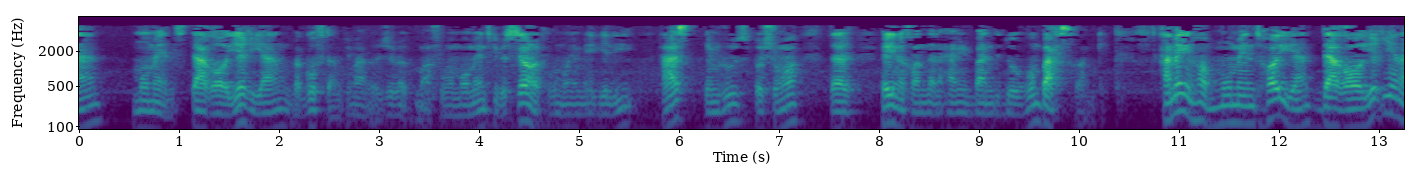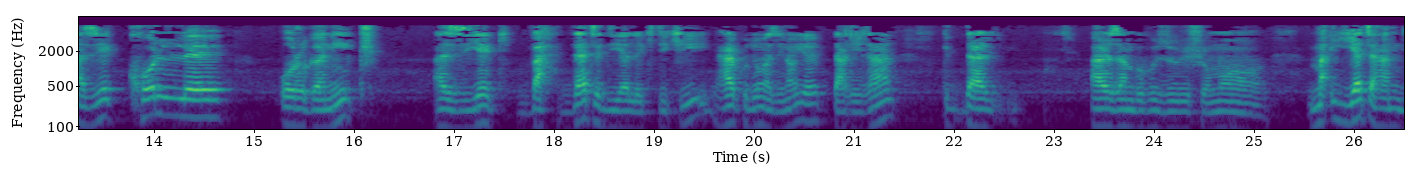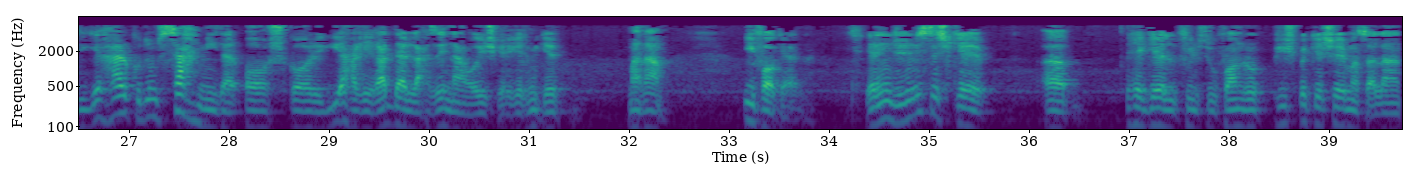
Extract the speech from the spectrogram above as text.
moment دقایقی و گفتم که من راجع به مفهوم moment که بسیار مفهوم مهم هگلی هست امروز با شما در حین خواندن همین بند دوم بحث خواهم کرد. همه اینها مومنت هایی دقایقی از یک کل ارگانیک از یک وحدت دیالکتیکی هر کدوم از اینا یه دقیقا در ارزم به حضور شما معیت همدیگه هر کدوم سهمی در آشکارگی حقیقت در لحظه نهاییش که هگل میگه منم ایفا کردن. یعنی اینجوری نیستش که هگل فیلسوفان رو پیش بکشه مثلا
